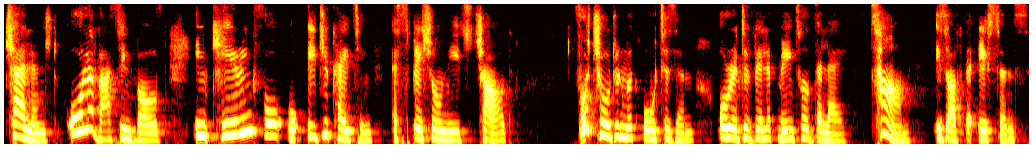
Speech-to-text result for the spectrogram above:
challenged all of us involved in caring for or educating a special needs child. For children with autism or a developmental delay, time is of the essence.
